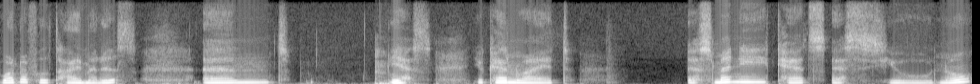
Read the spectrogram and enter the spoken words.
wonderful time it is. And yes, you can write as many cats as you know,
